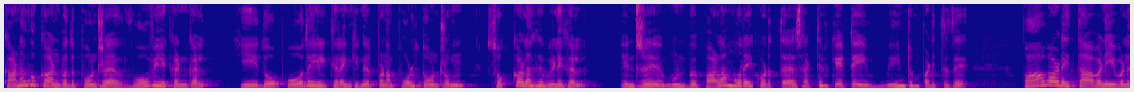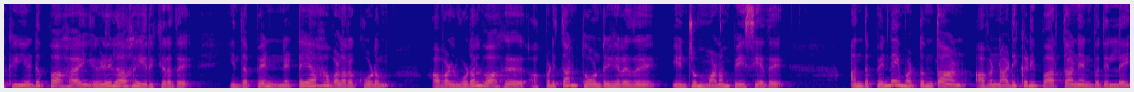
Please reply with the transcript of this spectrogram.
கனவு காண்பது போன்ற ஓவிய கண்கள் ஏதோ போதையில் கிறங்கி நிற்பன போல் தோன்றும் சொக்கழகு விழிகள் என்று முன்பு பல முறை கொடுத்த சர்டிஃபிகேட்டை மீண்டும் படித்தது. பாவாடை தாவணி இவளுக்கு எடுப்பாக எழிலாக இருக்கிறது. இந்த பெண் நெட்டையாக வளரக்கூடும். அவள் உடல்வாகு அப்படித்தான் தோன்றுகிறது என்றும் மனம் பேசியது. அந்த பெண்ணை மட்டும்தான் அவன் அடிக்கடி பார்த்தான் என்பதில்லை.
